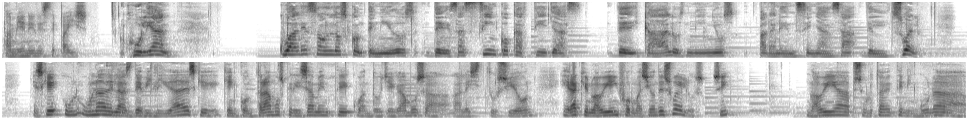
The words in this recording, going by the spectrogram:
también en este país. Julián, ¿cuáles son los contenidos de esas cinco cartillas dedicadas a los niños para la enseñanza del suelo? Es que una de las debilidades que, encontramos precisamente cuando llegamos a, a la institución era que no había información de suelos, ¿sí? no había absolutamente ninguna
